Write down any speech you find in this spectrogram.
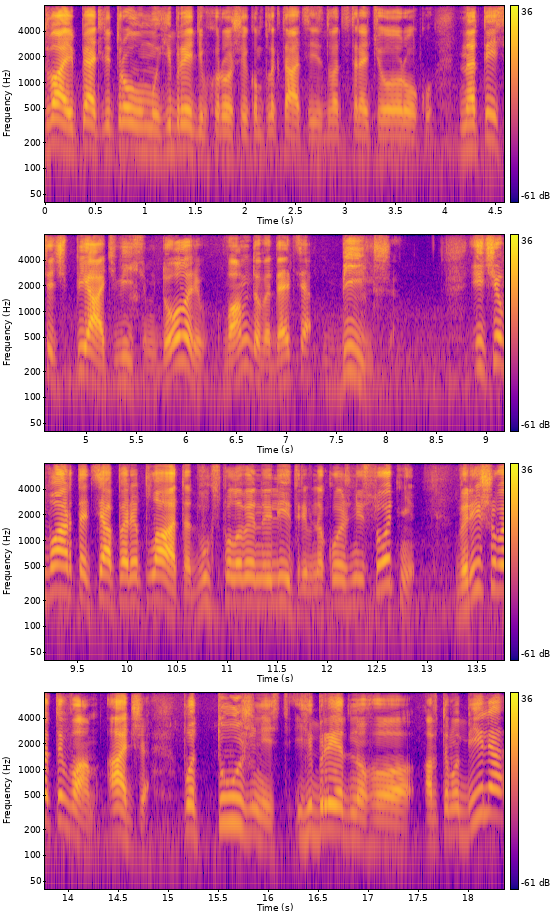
2,5 літровому гібриді в хорошій комплектації з 23-го року на 1005-8 доларів вам доведеться більше. І чи варта ця переплата 2,5 літрів на кожній сотні, вирішувати вам, адже потужність гібридного автомобіля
